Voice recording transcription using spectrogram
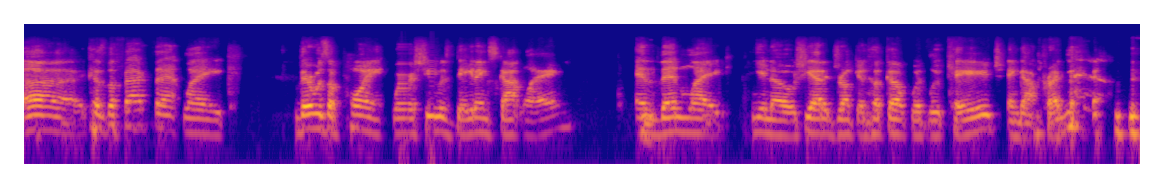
Uh, because the fact that like there was a point where she was dating Scott Lang, and then like you know she had a drunken hookup with Luke Cage and got pregnant. and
